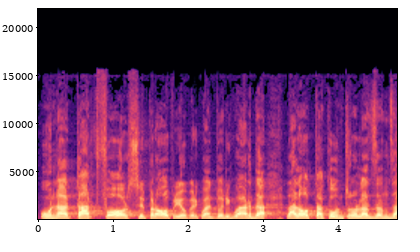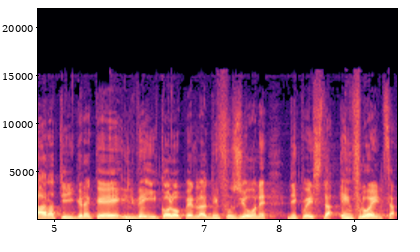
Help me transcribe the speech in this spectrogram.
Una task force proprio per quanto riguarda la lotta contro la zanzara tigre, che è il veicolo per la diffusione di questa influenza.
